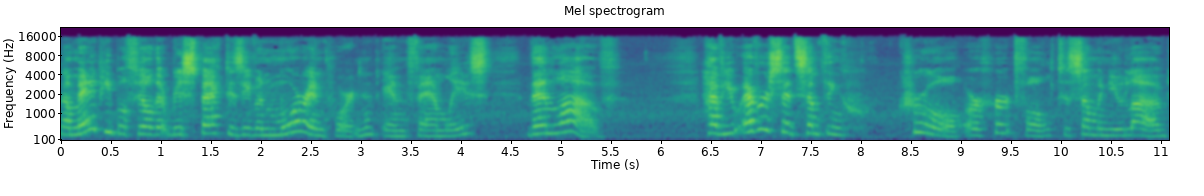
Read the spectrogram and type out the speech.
Now, many people feel that respect is even more important in families than love. Have you ever said something cruel or hurtful to someone you loved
